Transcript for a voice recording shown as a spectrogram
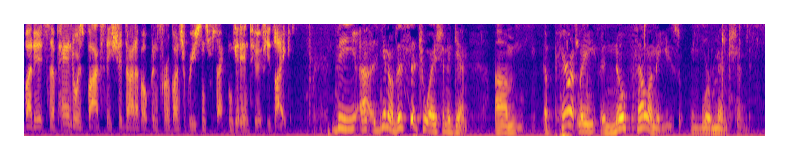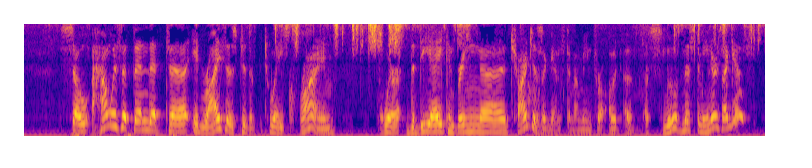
but it's a Pandora's box they should not have opened for a bunch of reasons, which I can get into if you'd like. The uh, you know this situation again. Um, apparently, no felonies were mentioned. So how is it then that uh, it rises to the to a crime where the DA can bring uh, charges against him? I mean, for a, a, a slew of misdemeanors, I guess.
